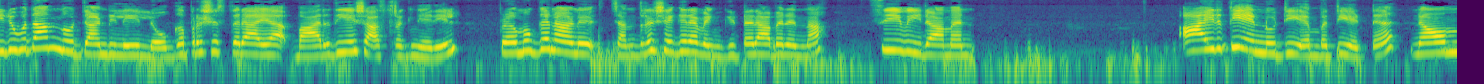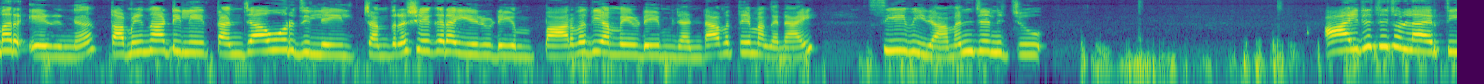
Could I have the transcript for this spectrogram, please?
ഇരുപതാം നൂറ്റാണ്ടിലെ ലോകപ്രശസ്തരായ ഭാരതീയ ശാസ്ത്രജ്ഞരിൽ പ്രമുഖനാണ് ചന്ദ്രശേഖര വെങ്കിട്ടരാമൻ എന്ന സി വി രാമൻ. ആയിരത്തി എണ്ണൂറ്റി എൺപത്തി എട്ട് നവംബർ ഏഴിന് തമിഴ്നാട്ടിലെ തഞ്ചാവൂർ ജില്ലയിൽ ചന്ദ്രശേഖര അയ്യരുടെയും പാർവതി അമ്മയുടെയും രണ്ടാമത്തെ മകനായി സി വി രാമൻ ജനിച്ചു. ആയിരത്തി തൊള്ളായിരത്തി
